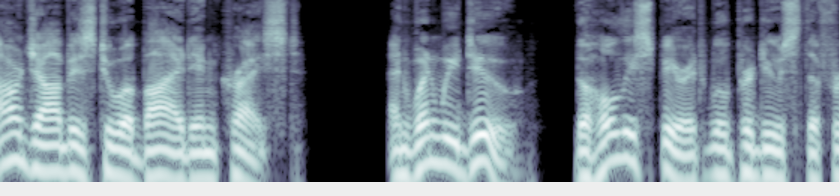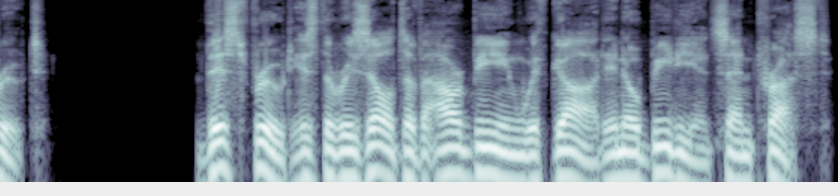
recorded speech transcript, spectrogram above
Our job is to abide in Christ, and when we do, the Holy Spirit will produce the fruit. This fruit is the result of our being with God in obedience and trust.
